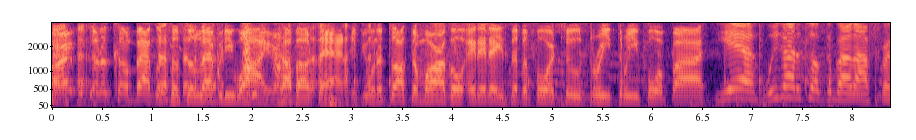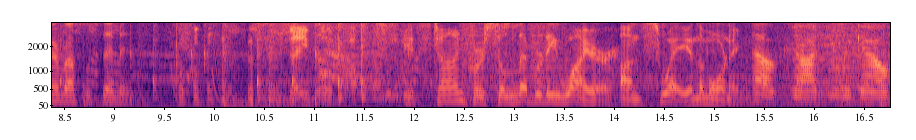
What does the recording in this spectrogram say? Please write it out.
right, we're going to come back with some celebrity wire. How about that? If you want to talk to Margot, 888-742-3345. Yeah, we got to talk about our friend Russell Simmons. Shameful. It's time for Celebrity Wire on Sway in the Morning Oh God, here we go.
